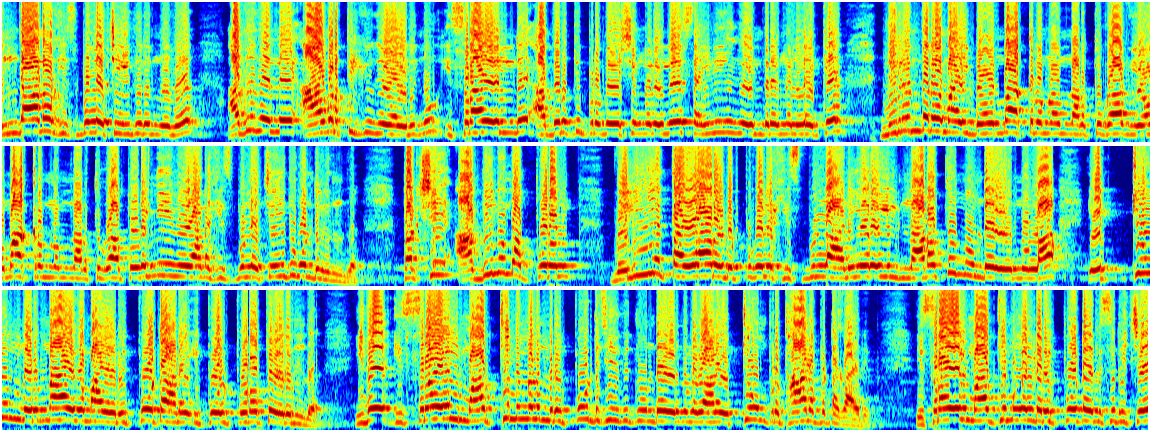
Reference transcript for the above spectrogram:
എന്താണോ ഹിസ്ബുള്ള ചെയ്തിരുന്നത് അത് തന്നെ ആവർത്തിക്കുകയായിരുന്നു. ഇസ്രായേലിന്റെ അതിർത്തി പ്രദേശങ്ങളിലെ സൈനിക കേന്ദ്രങ്ങളിലേക്ക് നിരന്തരമായി ബോംബാക്രമണം നടത്തുക വ്യോമാക്രമണം നടത്തുക തുടങ്ങിയവയാണ് ഹിസ്ബുള്ള ചെയ്തുകൊണ്ടിരുന്നത്. പക്ഷേ അതിനുമപ്പുറം വലിയ തയ്യാറെടുപ്പുകൾ ഹിസ്ബുള്ള അണിയറയിൽ നടത്തുന്നുണ്ട് എന്നുള്ള ഏറ്റവും നിർണായകമായ റിപ്പോർട്ടാണ് ഇപ്പോൾ പുറത്തു വരുന്നത്. ഇത് ഇസ്രായേൽ മാധ്യമങ്ങളും റിപ്പോർട്ട് ചെയ്തിട്ടുണ്ട് എന്നുള്ളതാണ് ഏറ്റവും പ്രധാനപ്പെട്ട കാര്യം. ഇസ്രായേൽ മാധ്യമങ്ങളുടെ റിപ്പോർട്ട് അനുസരിച്ച്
